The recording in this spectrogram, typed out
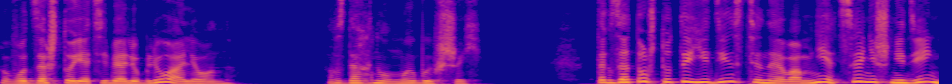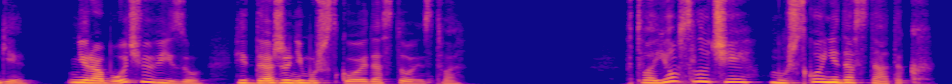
«Вот за что я тебя люблю, Ален!» Вздохнул мой бывший. «Так за то, что ты единственная во мне ценишь не деньги, не рабочую визу и даже не мужское достоинство». «В твоем случае мужской недостаток»,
